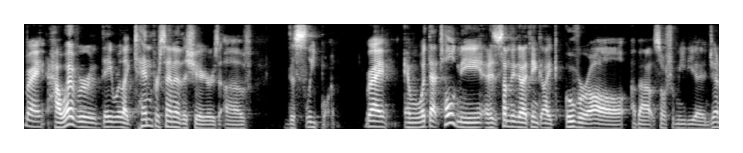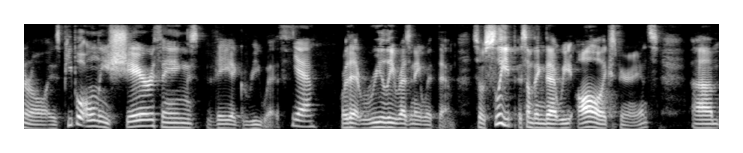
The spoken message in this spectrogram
Right. However, they were like 10% of the shares of the sleep one. Right. And what that told me is something that I think like overall about social media in general is people only share things they agree with Yeah. or that really resonate with them. So sleep is something that we all experience. Um,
